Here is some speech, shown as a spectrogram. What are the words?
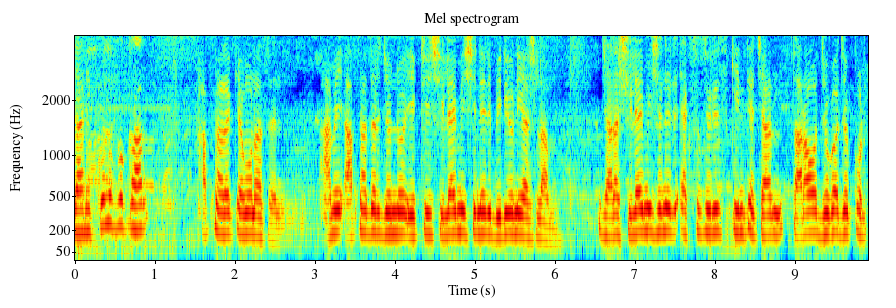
জানি কোনো প্রকার আপনারা কেমন আছেন? আমি আপনাদের জন্য একটি সেলাই মেশিনের ভিডিও নিয়ে আসলাম। যারা সেলাই মেশিনের অ্যাক্সেসরিজ কিনতে চান, তারাও যোগাযোগ করতে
